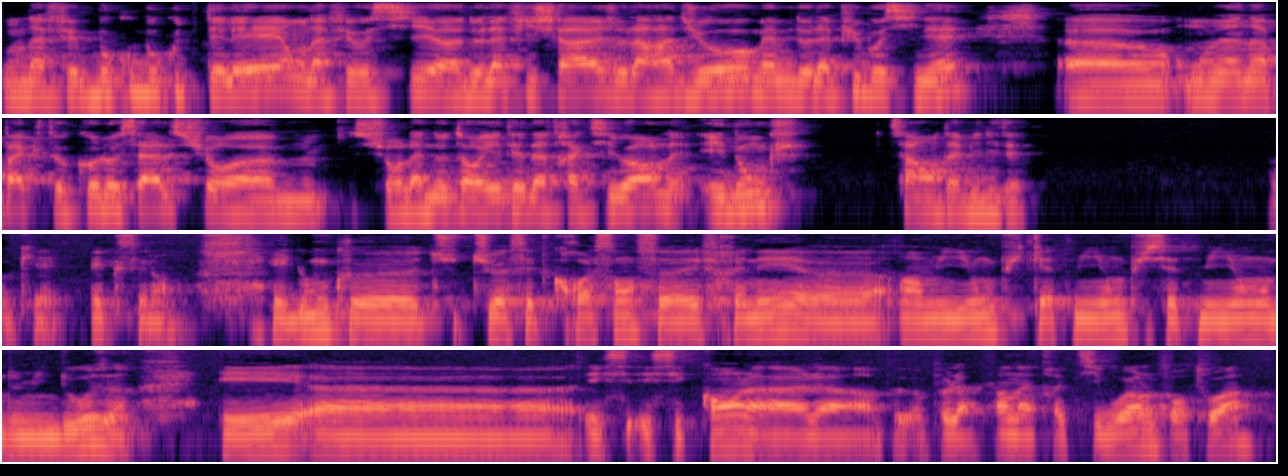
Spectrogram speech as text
on a fait beaucoup beaucoup de télé, on a fait aussi euh, de l'affichage, de la radio, même de la pub au ciné. Euh, on a un impact colossal sur euh, sur la notoriété d'Attractive World et donc sa rentabilité. Ok, excellent. Et donc tu, as cette croissance effrénée, 1 million, puis 4 millions, puis 7 millions en 2012. Et, et c'est quand la, un, peu, un, peu, la fin d'Attractive World pour toi?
